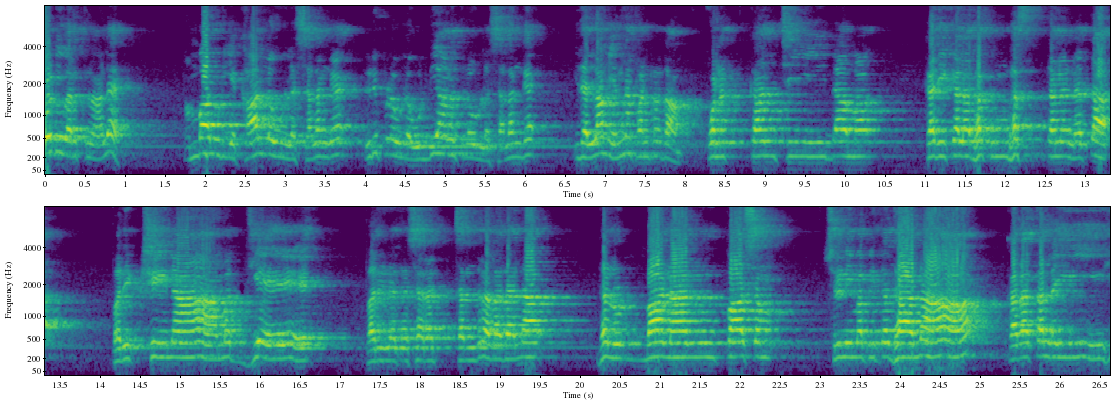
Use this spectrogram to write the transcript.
ஓடி வரதுனால அம்பாளுடைய காலில் உள்ள சலங்க இடுப்புல உள்ள ஒட்டியானத்துல உள்ள சலங்க இதெல்லாம் என்ன பண்றதாம்? கொனக்காஞ்சீதம கரிகலப கும்பஸ்தன பரீட்சிணா மத்தியே பரிணத சரச்சந்திரவதன தனுர்பாணான் பாசம் ஸ்ருணிமபி ததானா கரதலைः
